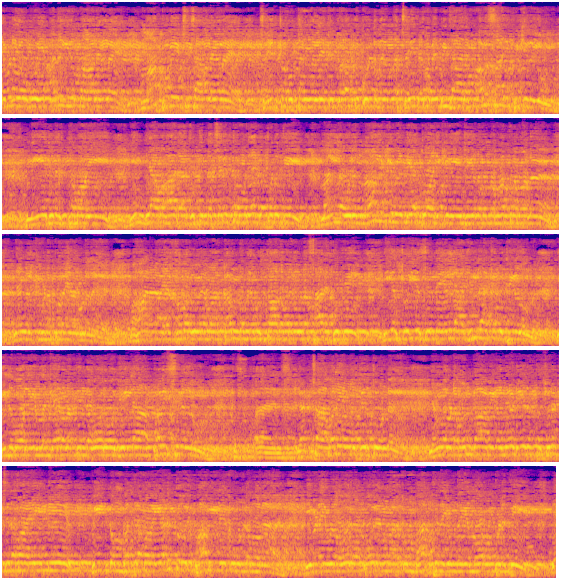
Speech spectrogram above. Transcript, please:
എവിടെയോ പോയി അടയിരുന്ന ആളുകളെ മാപ്പപേക്ഷിച്ച ആളുകളെ ചരിത്ര പുസ്തകങ്ങളിലേക്ക് കടത്തിക്കൊണ്ടുവരുന്ന ചരിത്ര വ്യഭിചാരം അവസാനിപ്പിക്കുകയും നീതിനിഷ്ഠമായി ഇന്ത്യ മഹാരാജ്യത്തിന്റെ ചരിത്രം രേഖപ്പെടുത്തി നല്ല ഒരു കാന്തപുരം സാന്നിധ്യത്തിൽ ഇ എസ് ഒ എസിന്റെ എല്ലാ ജില്ലാ കമ്മിറ്റികളും ഇതുപോലെയുള്ള കേരളത്തിന്റെ ഓരോ ജില്ലാ പ്രവിശ്യകളിലും രക്ഷാവലയങ്ങൾ തീർത്തുകൊണ്ട് ഞങ്ങളുടെ മുൻഗാമികൾ നേടിയെടുത്ത സുരക്ഷിതമായ ഇന്ത്യയെ വീണ്ടും ഭദ്രമായി അടുത്ത ഒരു ഭാവിയിലേക്ക് കൊണ്ടുപോകാൻ ഇവിടെയുള്ള ഓരോ പൗരന്മാർക്കും ബാധ്യതയുണ്ട് എന്ന് ഓർമ്മപ്പെടുത്തി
